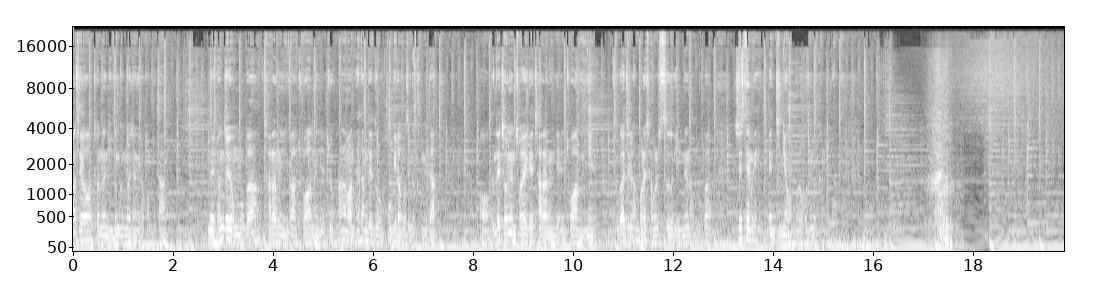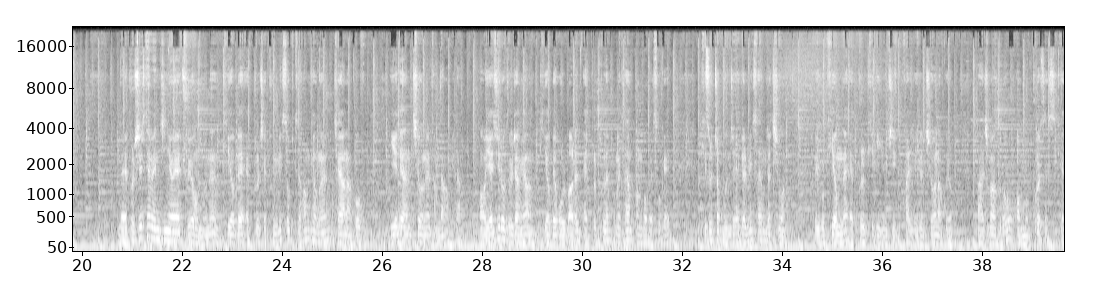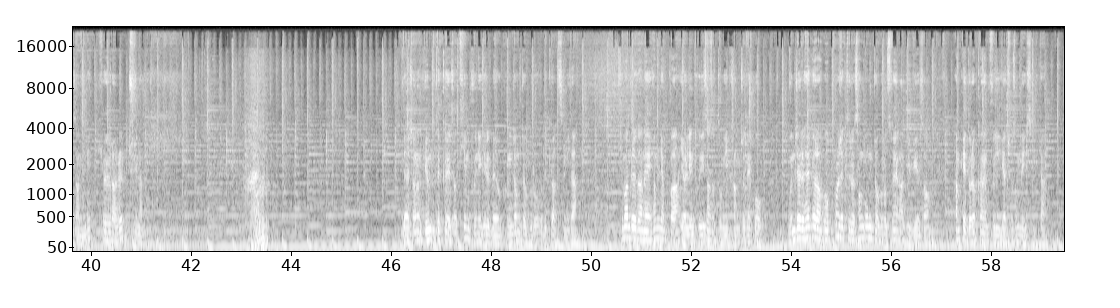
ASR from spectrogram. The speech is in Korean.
안녕하세요. 저는 이동근 과장이라고 합니다. 네, 현재 업무가 잘하는 일과 좋아하는 일 중 하나만 해당돼도 복이라고 생각합니다. 어, 근데 저는 저에게 잘하는 일, 좋아하는 일 두 가지를 한 번에 잡을 수 있는 업무가 시스템 엔지니어 업무라고 생각합니다. 네, 애플 시스템 엔지니어의 주요 업무는 기업의 애플 제품 및 소프트웨어 환경을 제안하고 이에 대한 지원을 담당합니다. 어, 예시로 들자면 기업의 올바른 애플 플랫폼의 사용 방법의 소개, 기술적 문제 해결 및 사용자 지원, 그리고 기업 내 애플 기기 유지 관리를 지원하고요. 마지막으로 업무 프로세스 개선 및 효율화를 추진합니다. 네, 저는 비욘드테크에서 팀 분위기를 매우 긍정적으로 느껴왔습니다. 팀원들 간의 협력과 열린 의사소통이 강조되고 문제를 해결하고 프로젝트를 성공적으로 수행하기 위해서 함께 노력하는 분위기가 조성되어 있습니다.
